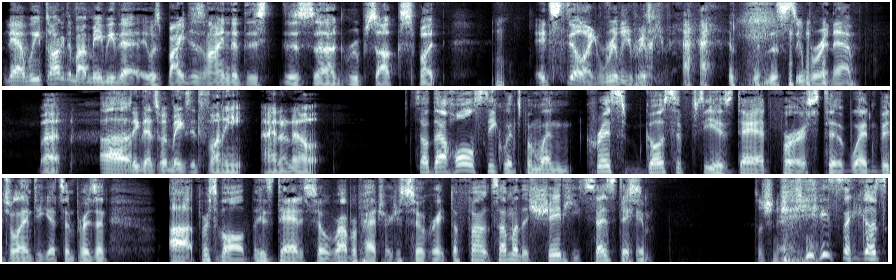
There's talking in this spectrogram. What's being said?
yeah, we talked about maybe that it was by design that this this uh, group sucks, but Mm. it's still like really really bad. the super inept, but Uh, I think that's what makes it funny. I don't know. So the whole sequence from when Chris goes to see his dad first to when Vigilante gets in prison. Uh, first of all, his dad is so Robert Patrick is so great. The some of the shit he says to him. such an asshole he goes,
